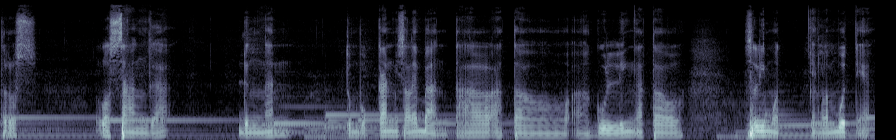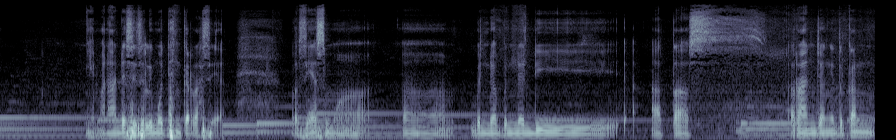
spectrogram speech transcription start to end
Terus lo sangga dengan tumpukan misalnya bantal atau uh, guling atau selimut yang lembut ya. Ya mana ada sih selimut yang keras ya. Pastinya semua benda-benda uh, di atas ranjang itu kan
